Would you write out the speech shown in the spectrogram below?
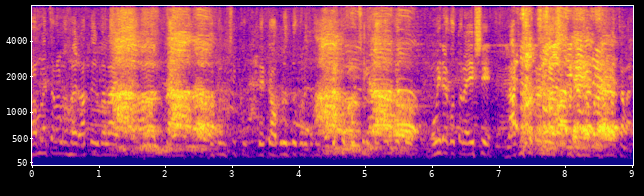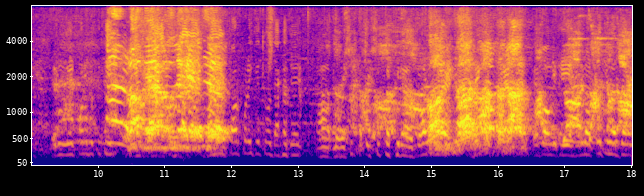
হামলা চালানো হয় রাতের বেলায় যখন শিক্ষকদেরকে অবরুদ্ধ করে যখন বিক্ষোভ করছিল, তখন কিন্তু বহিরাগতরা এসে লাঠি সোটা নিয়ে শিক্ষকদের উপরে হামলা চালায় এবং এর পরবর্তীতে আহ, পরপরই কিন্তু দেখা যায় আহ, শিক্ষার্থী শিক্ষার্থীরা এবং এই হামলার প্রতিবাদ রাত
